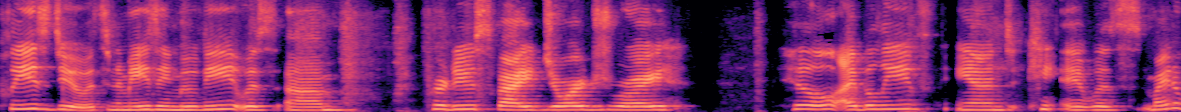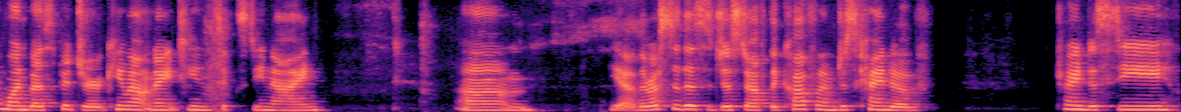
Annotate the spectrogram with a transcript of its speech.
please do. It's an amazing movie. It was um, produced by George Roy Hill, I believe, and it was might have won Best Picture. It came out in 1969. Um, yeah, the rest of this is just off the cuff. I'm just kind of trying to see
